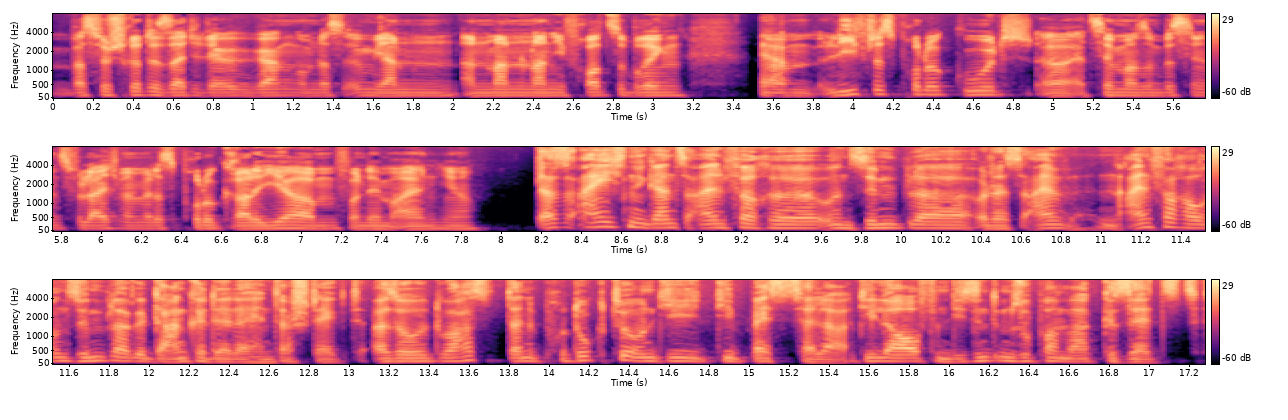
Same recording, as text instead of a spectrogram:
was für Schritte seid ihr da gegangen, um das irgendwie an, an Mann und an die Frau zu bringen? Ja. Ähm, lief das Produkt gut? Äh, erzähl mal so ein bisschen jetzt vielleicht, wenn wir das Produkt gerade hier haben, von dem einen hier. Das ist eigentlich eine ganz einfache und simpler oder ein, ein einfacher und simpler Gedanke, der dahinter steckt. Also du hast deine Produkte und die, die Bestseller, die laufen, die sind im Supermarkt gesetzt.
